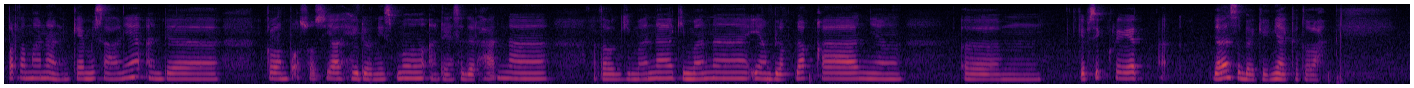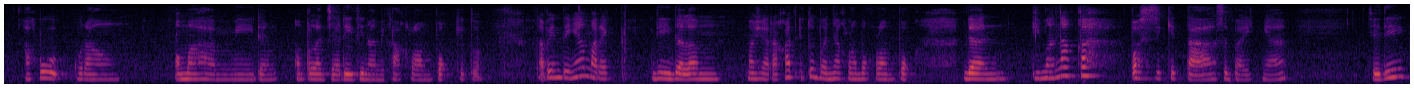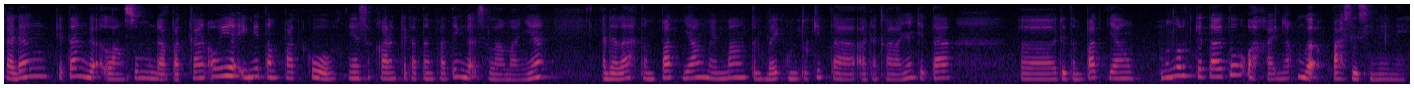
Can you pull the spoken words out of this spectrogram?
pertemanan. Kayak misalnya ada kelompok sosial hedonisme ada yang sederhana atau gimana gimana yang belak belakan yang um, keep secret dan sebagainya gitulah. Aku kurang memahami dan mempelajari dinamika kelompok gitu. Tapi intinya mereka di dalam masyarakat itu banyak kelompok-kelompok. Dan di manakah posisi kita sebaiknya jadi kadang kita nggak langsung mendapatkan oh ya ini tempatku. Yang sekarang kita tempati nggak selamanya adalah tempat yang memang terbaik untuk kita. Ada kalanya kita uh, di tempat yang menurut kita itu wah kayaknya aku nggak pas di sini nih.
